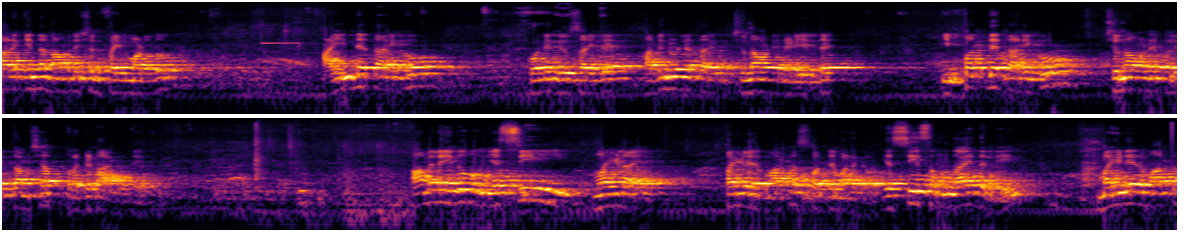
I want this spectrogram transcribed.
ತಾರೀಕಿಂದ ನಾಮಿನೇಷನ್ ಫೈಲ್ ಮಾಡೋದು. ಐದನೇ ತಾರೀಕು ಕೊನೆ ದಿವಸ ಇದೆ. ಹದಿನೇಳನೇ ತಾರೀಕು ಚುನಾವಣೆ ನಡೆಯುತ್ತೆ. ಇಪ್ಪತ್ತನೇ ತಾರೀಕು ಚುನಾವಣೆ ಫಲಿತಾಂಶ ಪ್ರಕಟ ಆಗುತ್ತೆ. ಆಮೇಲೆ ಇದು ಎಸ್ ಸಿ ಮಹಿಳಾ ಮಹಿಳೆಯರು ಮಾತ್ರ ಸ್ಪರ್ಧೆ ಮಾಡಕ್ಕೆ ಎಸ್ ಸಿ ಸಮುದಾಯದಲ್ಲಿ ಮಹಿಳೆಯರು ಮಾತ್ರ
